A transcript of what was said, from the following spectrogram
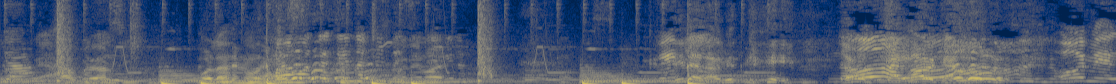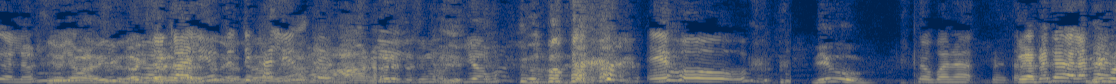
Ya. Weón. Hola, ¿cómo estás? Estamos 385 kilos. A la. No, de calor. Hoy me da calor. Sí, a la ¿no? Estoy caliente, estoy caliente. Ah, no, le hacemos unos guías, Ejo. Diego, No para. Pero aprieta la lámpara no,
